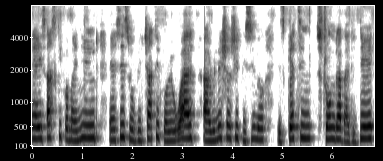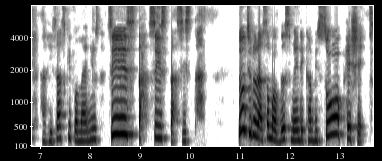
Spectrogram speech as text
eh, he's asking for my nude, and eh, since we've been chatting for a while, our relationship is, you know, is getting stronger by the day, and he's asking for my news. Sister, sister, sister. Don't you know that some of these men, they can be so patient.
